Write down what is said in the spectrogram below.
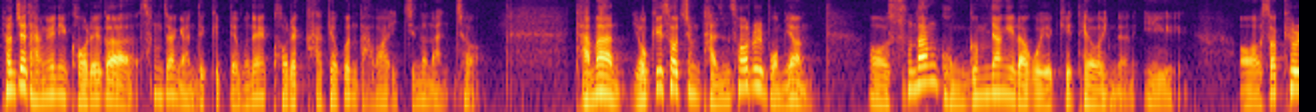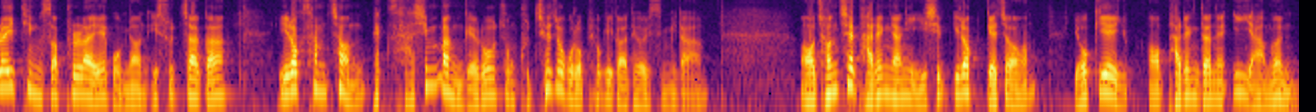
현재 당연히 거래가 상장이 안 됐기 때문에 거래 가격은 나와 있지는 않죠. 다만 여기서 지금 단서를 보면 어, 순환 공급량이라고 이렇게 되어 있는 이 어, circulating supply에 보면 이 숫자가 1억 3,140만 개로 좀 구체적으로 표기가 되어 있습니다. 어, 전체 발행량이 21억 개죠. 여기에 어, 발행되는 이 양은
